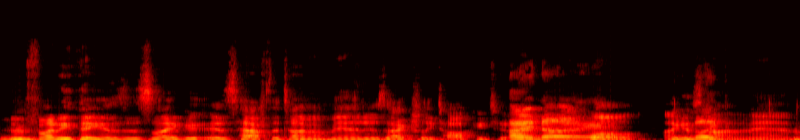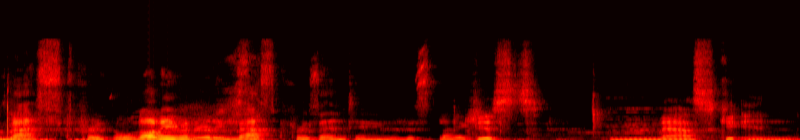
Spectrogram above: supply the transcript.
The Mm. funny thing is, is like, is half the time a man is actually talking to. I know. Well, I guess Like, not a man. mask pre- well not even really mask presenting just like Just mask in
